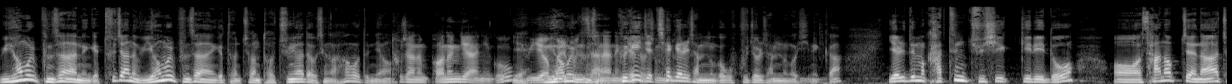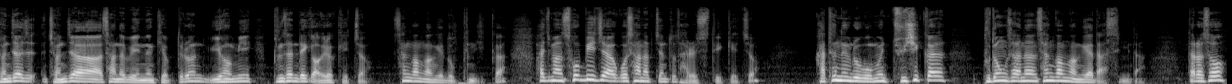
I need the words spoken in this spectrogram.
위험을 분산하는 게 투자는 위험을 분산하는 게 전 더 중요하다고 생각하거든요. 투자는 버는 게 아니고 예, 위험을, 위험을 분산하는 분산. 그게 이제 체계를 잡는 거고 구조를 잡는 것이니까 예를 들면 같은 주식끼리도 어, 산업재나 전자, 전자산업에 있는 기업들은 위험이 분산되기 어렵겠죠. 상관관계 높으니까. 하지만 소비자하고 산업재는 또 다를 수도 있겠죠. 같은 의미로 보면 주식과 부동산은 상관관계가 낮습니다. 따라서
